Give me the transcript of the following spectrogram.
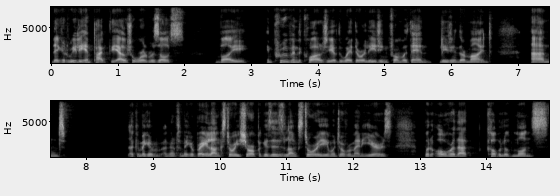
they could really impact the outer world results by improving the quality of the way they were leading from within, leading their mind. And I can make a, I'm going to have to make a very long story short because this is a long story. It went over many years. But over that couple of months,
